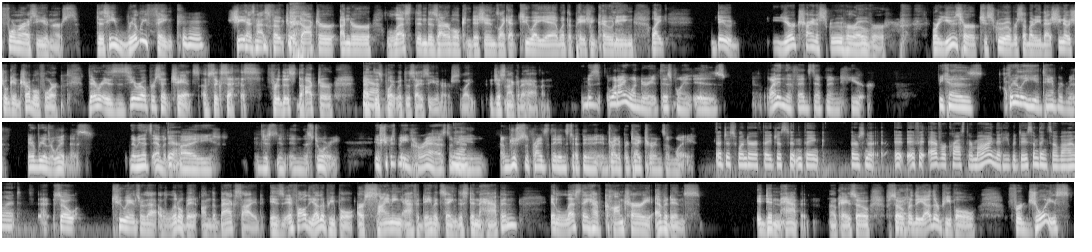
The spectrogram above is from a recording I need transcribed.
former ICU nurse. Does he really think Mhm. She has not spoke to a doctor under less than desirable conditions, like at 2 a.m. with a patient coding? Like, dude, you're trying to screw her over or use her to screw over somebody that she knows she'll get in trouble for. There is 0% chance of success for this doctor at this point with this ICU nurse. Like, it's just not going to happen. Because what I wonder at this point is why didn't the Fed step in here? Because clearly he had tampered with every other witness. I mean, that's evident Yeah. by just in, in the story. If she was being harassed, I Yeah. mean, I'm just surprised that they didn't step in and, and try to protect her in some way. I just wonder if they just didn't think there's no if it ever crossed their mind that he would do something so violent. so to answer that a little bit on the backside is if all the other people are signing affidavits saying this didn't happen unless they have contrary evidence it didn't happen okay so so Right. for the other people for joyce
